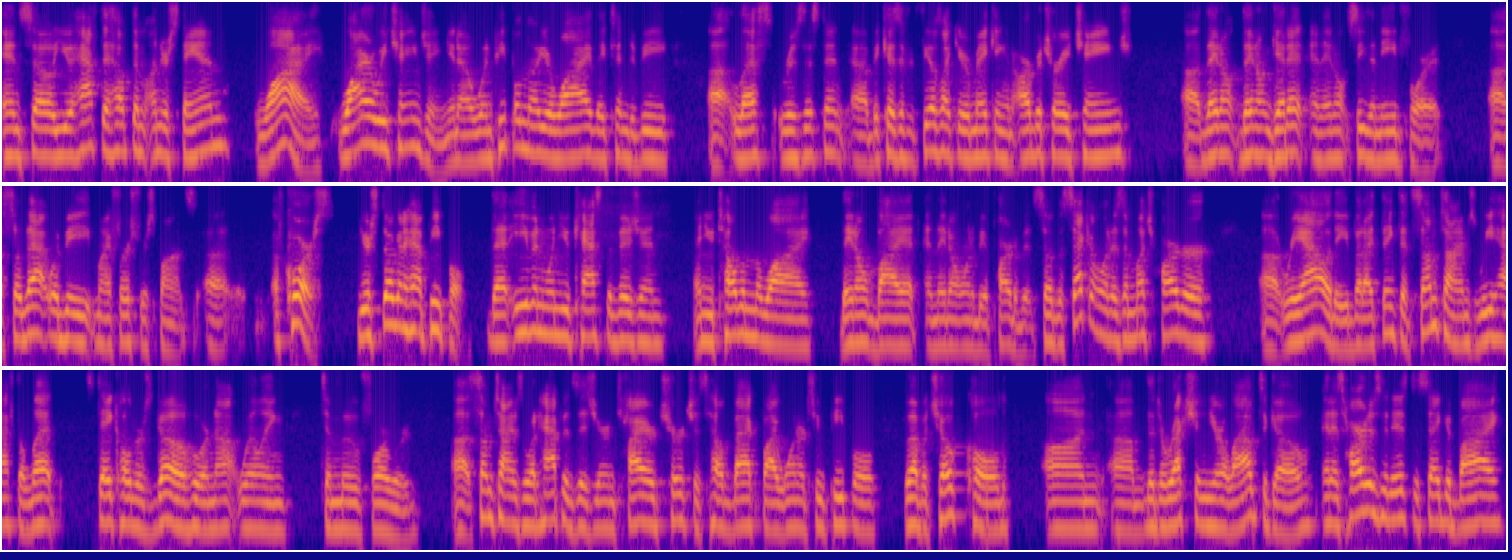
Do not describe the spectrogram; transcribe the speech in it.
and so you have to help them understand why. Why are we changing? You know, when people know your why, they tend to be uh, less resistant uh, because if it feels like you're making an arbitrary change, uh, they don't they don't get it and they don't see the need for it. Uh, so that would be my first response. Uh, of course, you're still going to have people that even when you cast the vision and you tell them the why, they don't buy it and they don't want to be a part of it. So the second one is a much harder uh, reality, but I think that sometimes we have to let stakeholders go who are not willing to move forward. Uh, sometimes what happens is your entire church is held back by one or two people who have a chokehold on um, the direction you're allowed to go. And as hard as it is to say goodbye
